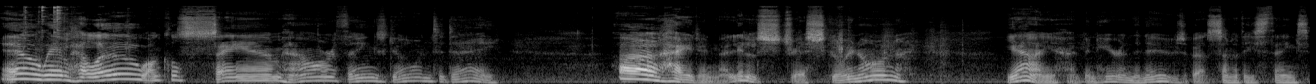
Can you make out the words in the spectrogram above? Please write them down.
Oh, well, hello, Uncle Sam. How are things going today? Oh, Hayden, a little stress going on. Yeah, I, have been hearing the news about some of these things.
